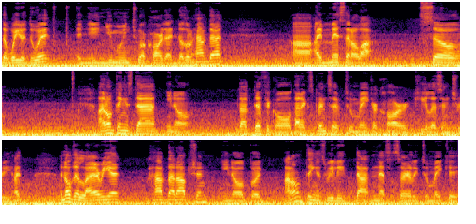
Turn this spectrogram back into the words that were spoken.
the way to do it and you, you move into a car that doesn't have that uh, I miss it a lot. So I don't think it's that you know that difficult that expensive to make a car keyless entry. I, I know the Lariat have that option you know but I don't think it's really that necessarily to make it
